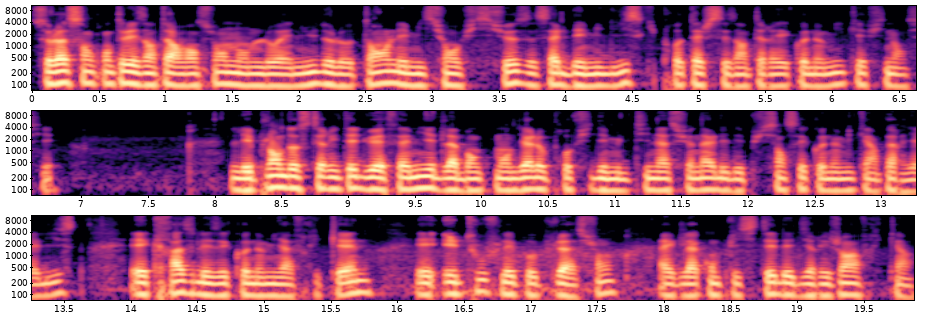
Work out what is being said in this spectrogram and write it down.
Cela sans compter les interventions au nom de l'ONU, de l'OTAN, les missions officieuses et celles des milices qui protègent ses intérêts économiques et financiers. Les plans d'austérité du FMI et de la Banque mondiale au profit des multinationales et des puissances économiques impérialistes écrasent les économies africaines et étouffent les populations avec la complicité des dirigeants africains.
